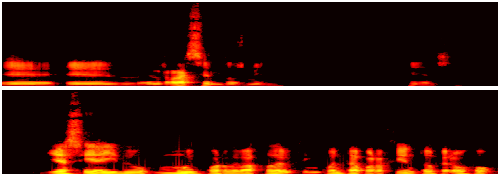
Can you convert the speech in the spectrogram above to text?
eh, el, el Russell 2000. Fíjense ya se ha ido muy por debajo del 50%, pero ojo,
